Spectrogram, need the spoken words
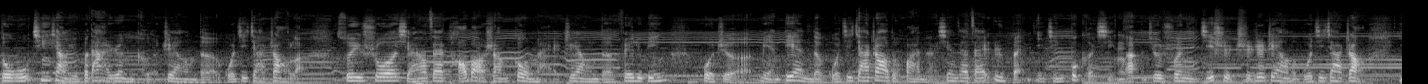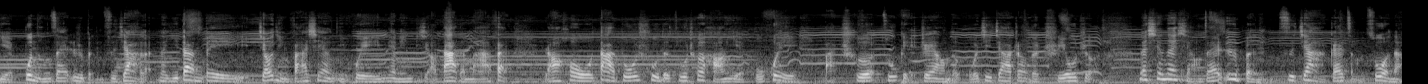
都倾向于不大认可这样的国际驾照了。所以说，想要在淘宝上购买这样的菲律宾或者缅甸的国际驾照的话呢，现在在日本已经不可行了。就是说，你即使持着这样的国际驾照，也不能在日本自驾了。那一旦被交警发现，你会面临比较大。的麻烦，然后大多数的租车行也不会把车租给这样的国际驾照的持有者。那现在想在日本自驾该怎么做呢？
